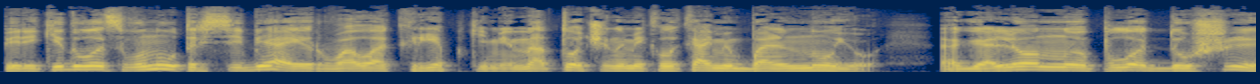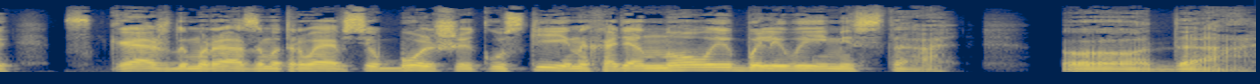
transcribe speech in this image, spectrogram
перекидывалась внутрь себя и рвала крепкими, наточенными клыками больную, оголенную плоть души, с каждым разом отрывая все большие куски и находя новые болевые места. О, да.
